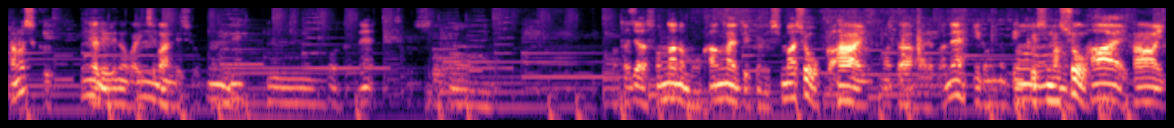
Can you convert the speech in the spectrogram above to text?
楽しくやれるのが一番でしょうからね。うんそうだね。そううん。またじゃあそんなのも考えていくようにしましょうか。はい、またあればね。いろんな勉強しましょう。んはい。はい、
